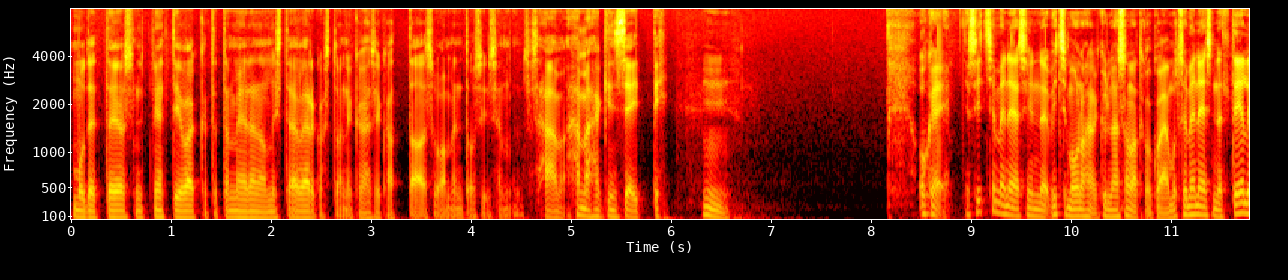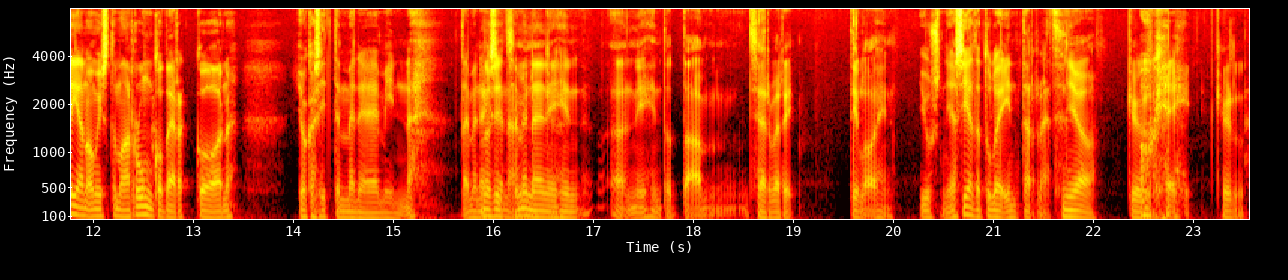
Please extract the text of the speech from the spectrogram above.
mutta että jos nyt miettii vaikka tätä meidän omistajaverkostoa, niin kyllähän se kattaa Suomen tosi semmoinen hämä, hämähäkin seitti. Hmm. Okei, ja sitten se menee sinne, vitsi mä unohdan kyllä sanat koko ajan, mutta se menee sinne Telian omistamaan runkoverkkoon, joka sitten menee minne? Tai meneekö No sitten se menee niihin, äh, niihin tota, serveritiloihin. Just niin, ja sieltä tulee internet. Joo, kyllä. Okei. Okay. kyllä.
